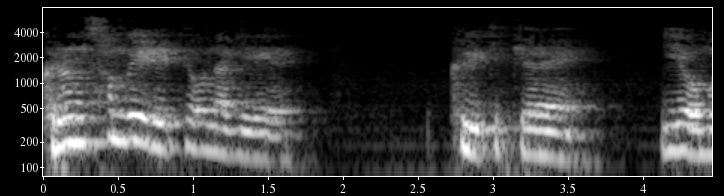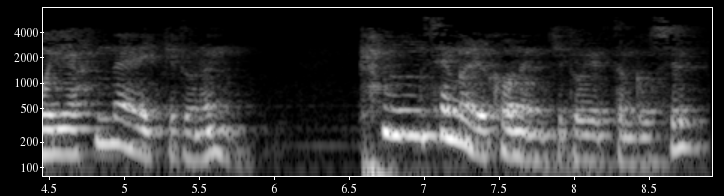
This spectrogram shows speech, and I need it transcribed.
그런 사무엘이 태어나기에 그 뒤편에 이 어머니 한나의 기도는 평생을 거는 기도였던 것을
